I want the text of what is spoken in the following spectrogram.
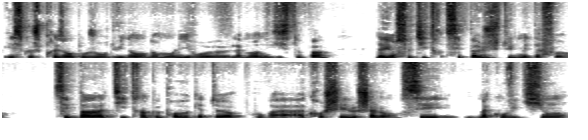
et ce que je présente aujourd'hui dans, mon livre euh, La mort n'existe pas. D'ailleurs, ce titre, c'est pas juste une métaphore c'est pas un titre un peu provocateur pour accrocher le chaland. C'est ma conviction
